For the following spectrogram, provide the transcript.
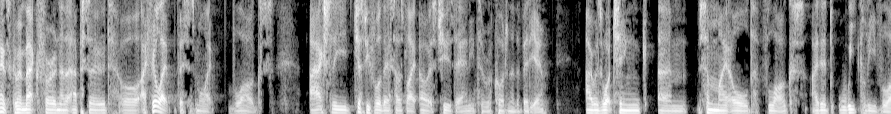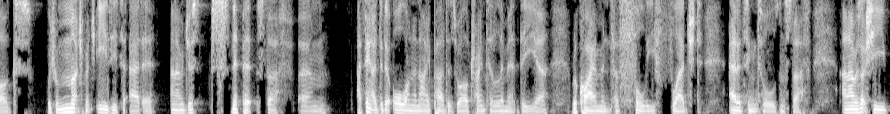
Thanks for coming back for another episode. Or I feel like this is more like vlogs. I actually, just before this, I was like, oh, it's Tuesday. I need to record another video. I was watching um, some of my old vlogs. I did weekly vlogs, which were much, much easier to edit. And I would just snippet stuff. Um, I think I did it all on an iPad as well, trying to limit the uh, requirement for fully fledged editing tools and stuff. And I was actually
